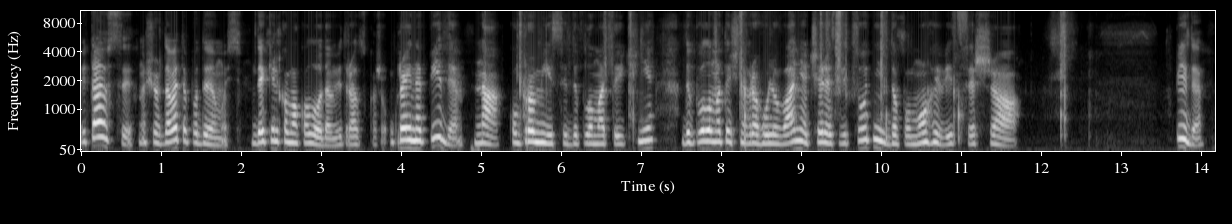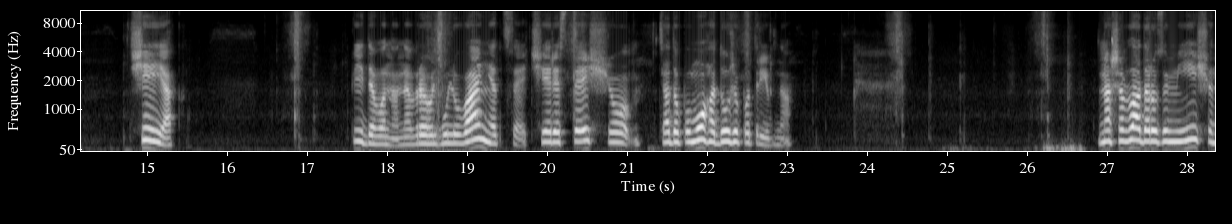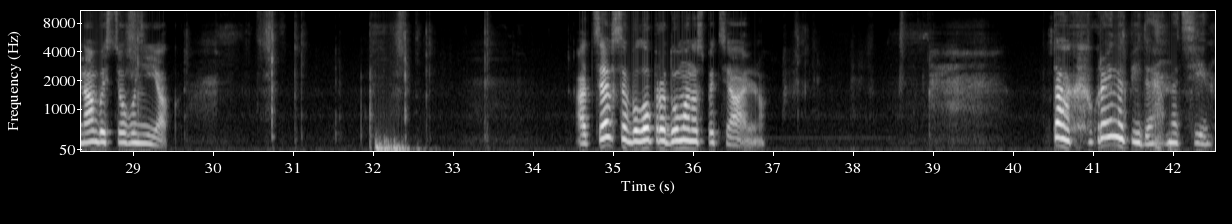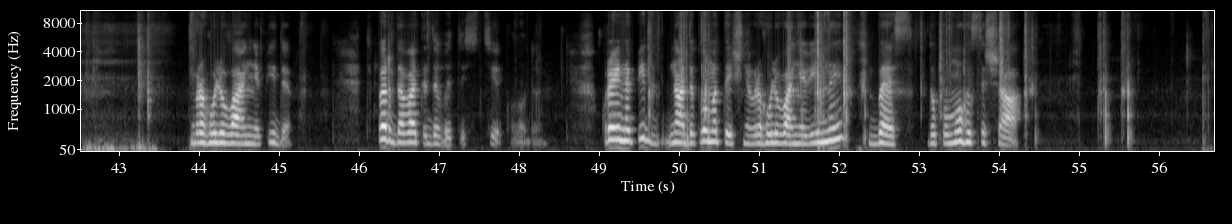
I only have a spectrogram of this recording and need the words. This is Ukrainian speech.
Вітаю всіх! Ну що ж, давайте подивимось. Декількома колодам відразу скажу. Україна піде на компроміси дипломатичні, дипломатичне врегулювання через відсутність допомоги від США. Піде. Ще як. Піде вона на врегулювання це через те, що ця допомога дуже потрібна. Наша влада розуміє, що нам без цього ніяк. А це все було продумано спеціально. Так, Україна піде на ці врегулювання, піде. Тепер давайте дивитись ці колоди. Україна піде на дипломатичне врегулювання війни без допомоги США,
